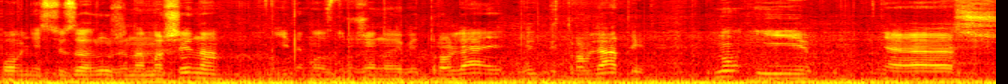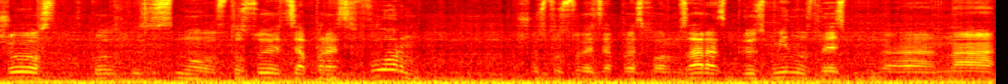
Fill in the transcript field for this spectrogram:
повністю загружена машина. Їдемо з дружиною відправляє- відправляти. Ну і е, що ну, стосується прес-форм, що стосується прес-форм, зараз плюс-мінус десь е, на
